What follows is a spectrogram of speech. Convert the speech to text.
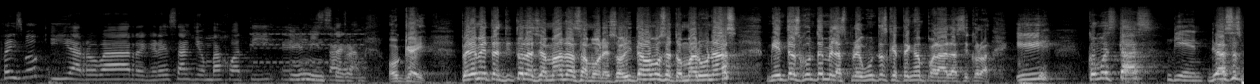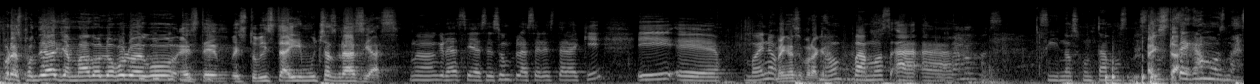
Facebook y arroba regresa guion bajo a ti en, En Instagram. Instagram. Ok, espérenme tantito las llamadas, amores. Ahorita vamos a tomar unas, mientras júntenme las preguntas que tengan para la psicóloga. ¿Y cómo estás? Bien. Gracias por responder al llamado. Luego, luego, este, estuviste ahí. Muchas gracias. No, gracias, es un placer estar aquí. Y eh, bueno, Véngase por acá. ¿no? vamos a, a- Vamos más. Sí, nos juntamos más. Ahí nos está. pegamos más.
